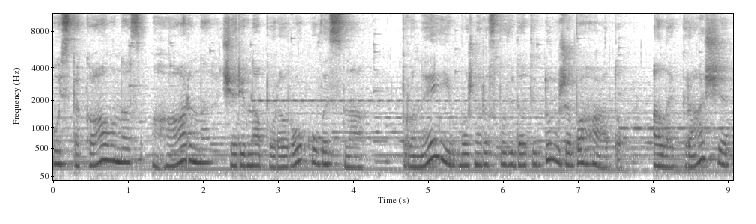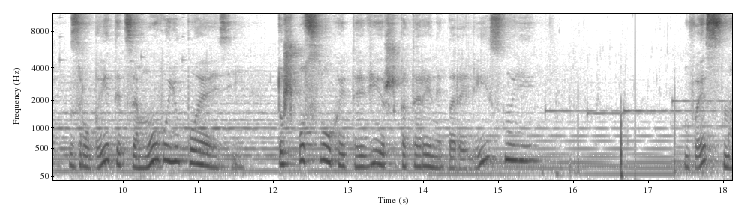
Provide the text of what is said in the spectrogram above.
Ось така у нас гарна чарівна пора року весна. Про неї можна розповідати дуже багато, але краще зробити це мовою поезії. Тож послухайте вірш Катерини Перелісної Весна.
